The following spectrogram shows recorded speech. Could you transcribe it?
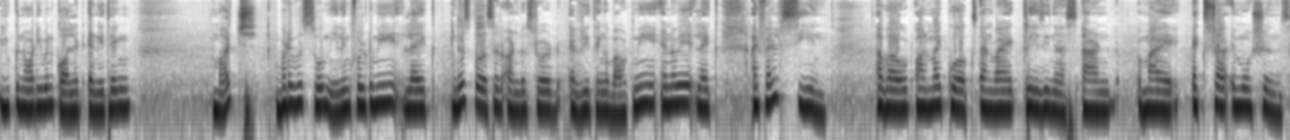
you cannot even call it anything much, but it was so meaningful to me. Like, this person understood everything about me in a way, like, I felt seen about all my quirks and my craziness and my extra emotions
